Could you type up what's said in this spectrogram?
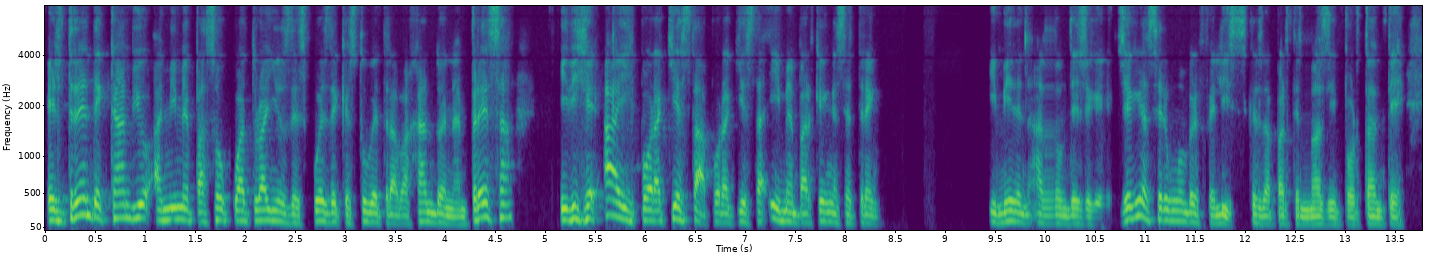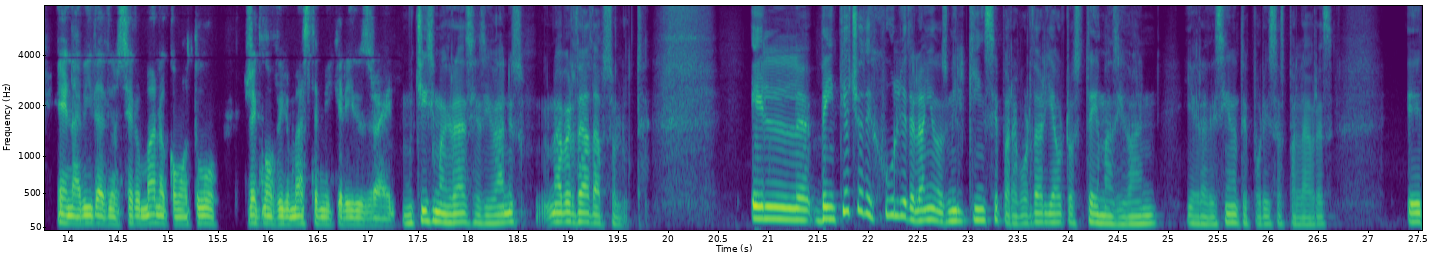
El tren de cambio a mí me pasó cuatro años después de que estuve trabajando en la empresa y dije, ay, por aquí está, por aquí está, y me embarqué en ese tren. Y miren a dónde llegué. Llegué a ser un hombre feliz, que es la parte más importante en la vida de un ser humano, como tú reconfirmaste, mi querido Israel. Muchísimas gracias, Iván. Es una verdad absoluta. El 28 de julio del año 2015, para abordar ya otros temas, Iván, y agradeciéndote por esas palabras, eh,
